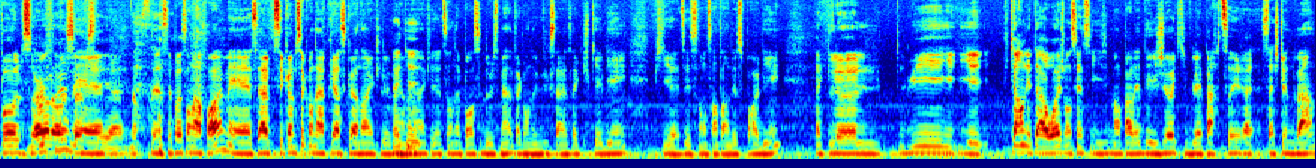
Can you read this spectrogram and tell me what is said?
pas le surf, Non, non, mais c'est, euh, c'est- pas son affaire, mais c'est comme ça qu'on a appris à se connaître, là, vraiment. Que, on a passé deux semaines, fait qu'on a vu que ça, ça cliquait bien, puis on s'entendait super bien. Fait que là, lui, il- il- quand on était à Hawaï, je m'en souviens, il m'en parlait déjà qu'il voulait partir, euh, s'acheter une van,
